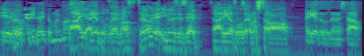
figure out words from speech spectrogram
エールを送りたいと思います。はい、ありがとうございます。というわけで、井上先生、ありがとうございました。ありがとうございました。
